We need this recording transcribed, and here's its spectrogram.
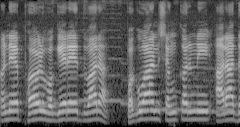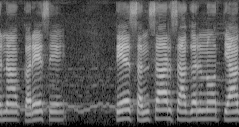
અને ફળ વગેરે દ્વારા ભગવાન શંકરની આરાધના કરે છે. તે સંસાર સાગરનો ત્યાગ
